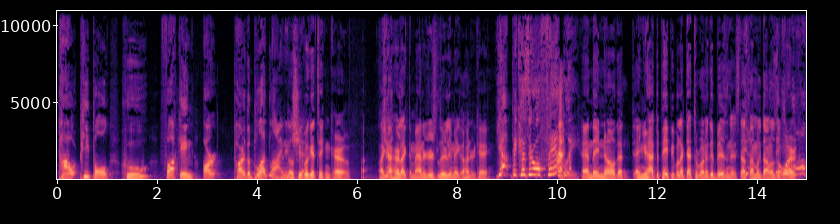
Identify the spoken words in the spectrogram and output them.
power people who fucking are part of the bloodline. And, And those shit. people get taken care of. Like Yeah. I heard, like the managers literally make 100k, yeah, because they're all family. and they know that, and you have to pay people like that to run a good business. That's Yeah. why McDonald's don't work. all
